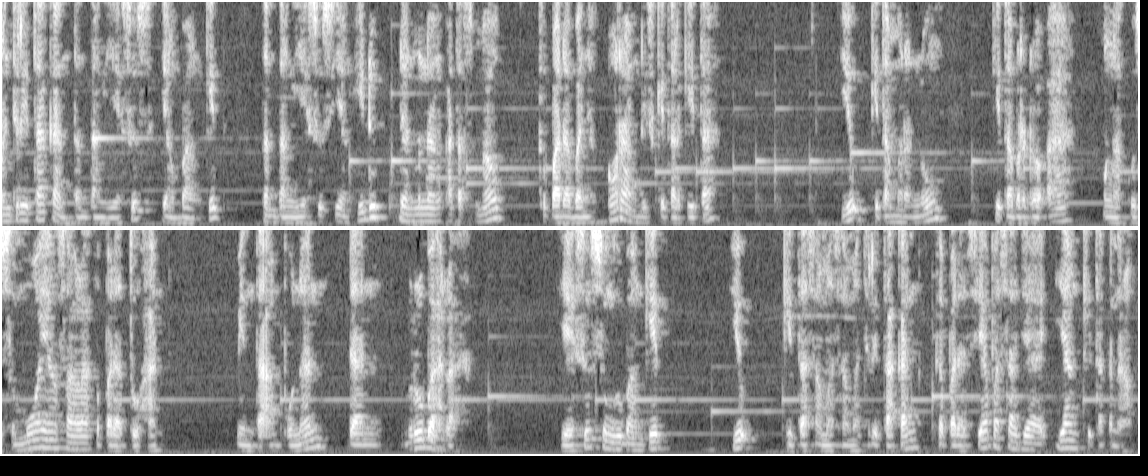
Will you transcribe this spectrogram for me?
menceritakan tentang Yesus yang bangkit, tentang Yesus yang hidup dan menang atas maut kepada banyak orang di sekitar kita? Yuk kita merenung, kita berdoa, mengaku semua yang salah kepada Tuhan, minta ampunan, dan berubahlah. Yesus sungguh bangkit, yuk kita sama-sama ceritakan kepada siapa saja yang kita kenal.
